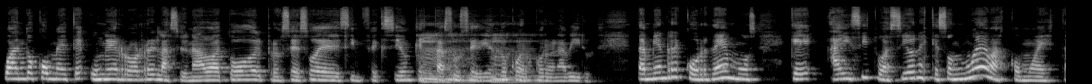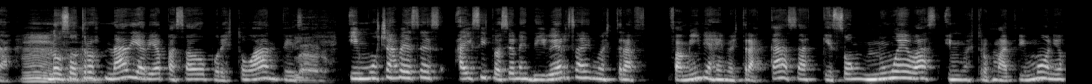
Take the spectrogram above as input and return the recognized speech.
cuando comete un error relacionado a todo el proceso de desinfección que está sucediendo con el coronavirus. También recordemos que hay situaciones que son nuevas como esta. Nosotros nadie había pasado por esto antes y muchas veces hay situaciones diversas en nuestras familias en nuestras casas que son nuevas en nuestros matrimonios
